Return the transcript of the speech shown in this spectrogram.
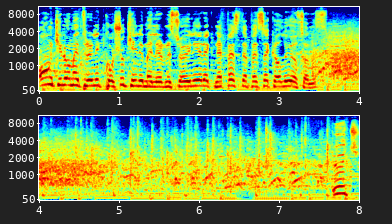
10 kilometrelik koşu kelimelerini söyleyerek nefes nefese kalıyorsanız. 3.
